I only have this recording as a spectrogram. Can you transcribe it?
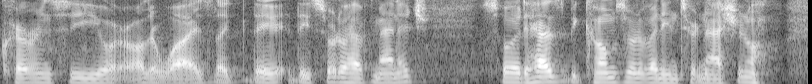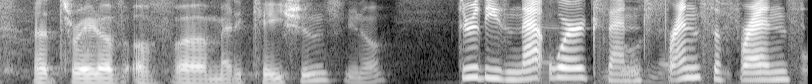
currency or otherwise. Like they, they sort of have managed. So it has become sort of an international uh, trade of, of uh, medications, you know. Through these networks and friends of friends,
